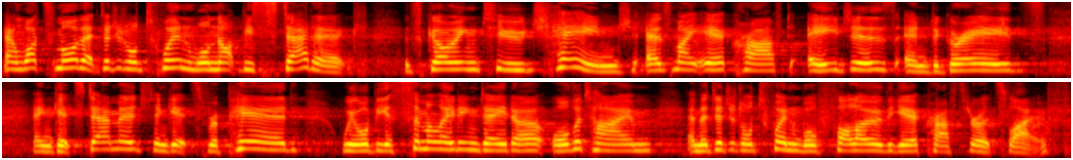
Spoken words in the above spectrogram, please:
And what's more, that digital twin will not be static. It's going to change as my aircraft ages and degrades and gets damaged and gets repaired, we will be assimilating data all the time, and the digital twin will follow the aircraft through its life.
